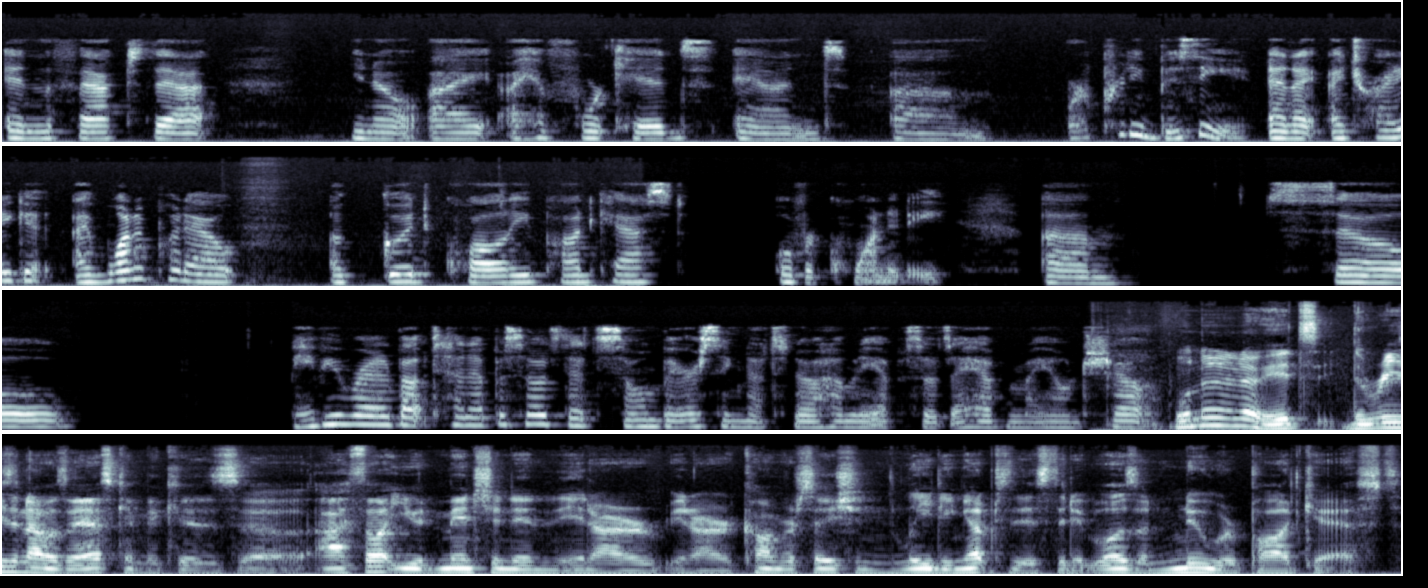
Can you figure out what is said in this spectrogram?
in the fact that, you know, I, I have four kids and um, we're pretty busy. And I, I try to get, I want to put out a good quality podcast over quantity. Um, so maybe we're about 10 episodes. That's so embarrassing not to know how many episodes i have in my own show. Well no no no. It's the reason i was asking because uh, i thought you had mentioned in, in our in our conversation leading up to this that it was a newer podcast.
